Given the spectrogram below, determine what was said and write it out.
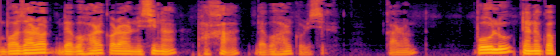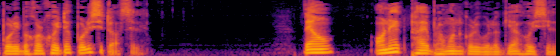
বজাৰত ব্যৱহাৰ কৰাৰ নিচিনা ভাষা ব্যৱহাৰ কৰিছিল কাৰণ পৌলো তেনেকুৱা পৰিৱেশৰ সৈতে পৰিচিত আছিল। তেওঁ অনেক ঠাই ভ্ৰমণ কৰিবলগীয়া হৈছিল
